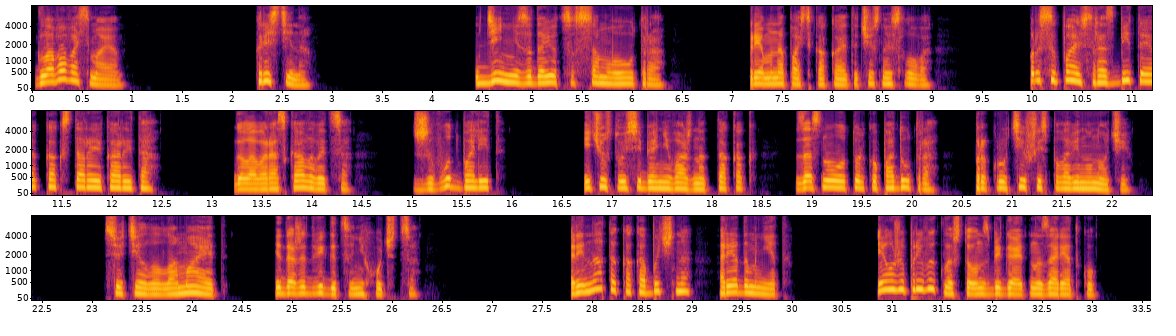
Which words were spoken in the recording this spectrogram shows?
Глава восьмая. Кристина. День не задается с самого утра. Прямо напасть какая-то, честное слово. Просыпаюсь разбитая, как старая корыта. Голова раскалывается, живот болит. И чувствую себя неважно, так как заснула только под утро, прокрутившись половину ночи. Все тело ломает, и даже двигаться не хочется. Рената, как обычно, рядом нет. Я уже привыкла, что он сбегает на зарядку.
